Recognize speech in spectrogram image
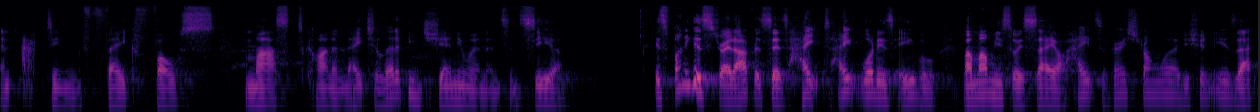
an acting, fake, false, masked kind of nature. Let it be genuine and sincere. It's funny because straight after it says hate, hate what is evil. My mum used to always say, oh, hate's a very strong word. You shouldn't use that.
